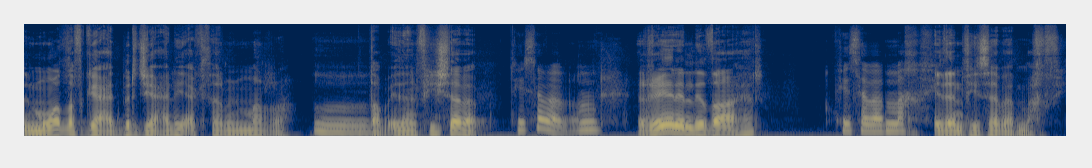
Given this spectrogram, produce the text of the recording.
الموظف قاعد بيرجع عليه أكثر من مرة. مم. طب اذا في سبب. في سبب مم. غير اللي ظاهر في سبب مخفي. اذا في سبب مخفي.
